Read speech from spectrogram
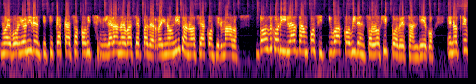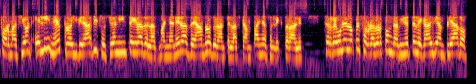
Nuevo León identifica caso COVID similar a nueva cepa de Reino Unido, no se ha confirmado. Dos gorilas dan positivo a COVID en zoológico de San Diego. En otra información, el INE prohibirá difusión íntegra de las mañaneras de AMLO durante las campañas electorales se reúne López Obrador con gabinete legal y ampliado.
